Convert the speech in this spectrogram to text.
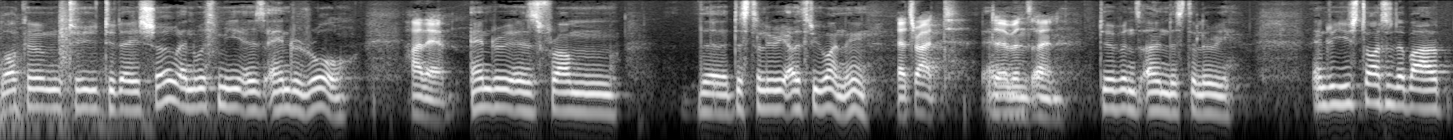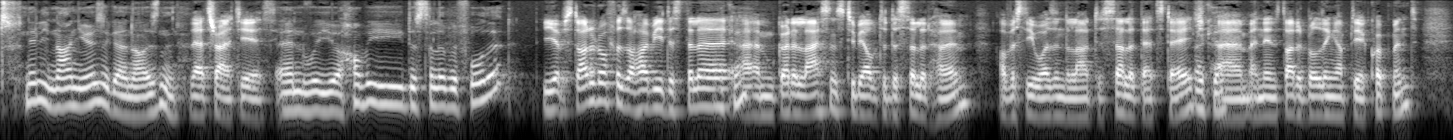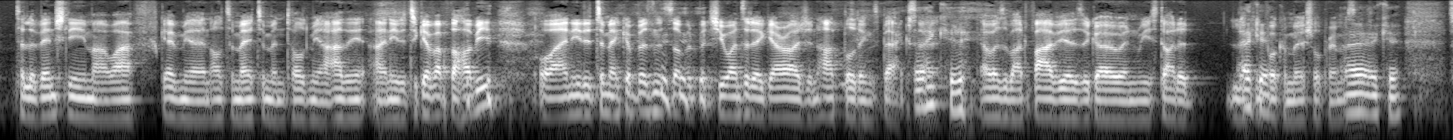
Welcome to today's show, and with me is Andrew Rall. Hi there. Andrew is from the distillery 031, eh? That's right, Durban's own. Durban's own distillery. Andrew, you started about nearly nine years ago now, isn't it? That's right, yes. And were you a hobby distiller before that? Yep, started off as a hobby distiller. Okay. Um, got a license to be able to distill at home. Obviously, wasn't allowed to sell at that stage. Okay. Um, and then started building up the equipment. Till eventually, my wife gave me an ultimatum and told me I either I needed to give up the hobby, or I needed to make a business of it. But she wanted her garage and outbuildings back. So Okay. that was about five years ago, and we started looking Okay. for commercial premises. Uh, okay.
